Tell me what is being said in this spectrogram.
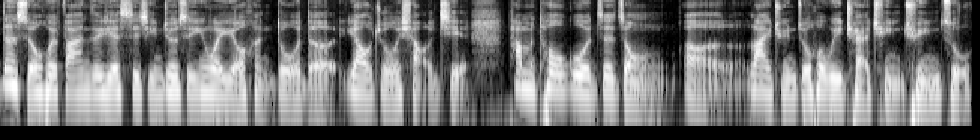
那时候会发生这些事情，就是因为有很多的。药桌小姐，他们透过这种呃赖群组或 WeChat 群群组，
